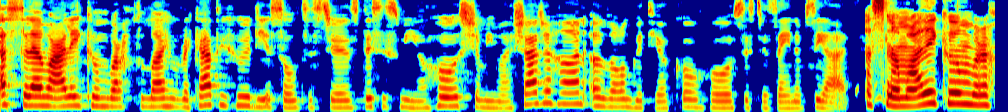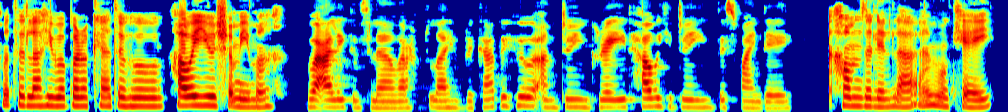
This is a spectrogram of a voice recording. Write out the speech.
Assalamu alaikum wa rahmatullahi wa barakatuhu, dear soul sisters. This is me, your host, Shamima Shahjahan, along with your co-host, Sister Zainab Ziad. Assalamu alaikum wa rahmatullahi wa barakatuhu. How are you, Shamima? Wa alaikum salam wa rahmatullahi wa barakatuhu. I'm doing great. How are you doing this fine day? Alhamdulillah, I'm okay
